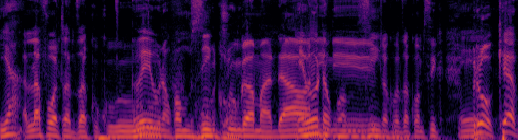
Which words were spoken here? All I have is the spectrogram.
Yeah. Alafu wataanza kuku Wewe unakuwa mzigo. kuchunga madawa wewe utakuwa mzigo. utakuwa msika. Eh. Bro, Kev,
